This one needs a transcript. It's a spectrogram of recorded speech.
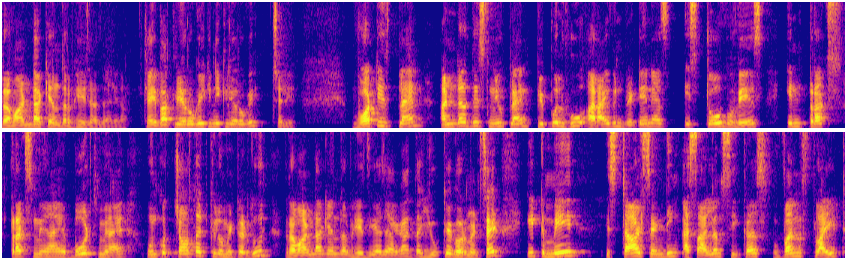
रवांडा के अंदर भेजा जाएगा। क्या बात क्लियर हो गई कि नहीं क्लियर हो गई? चलिए। What is plan? Under this new plan, people who arrive in britain as stowaways in trucks trucks में आए, boats में आए, उनको चौसठ किलोमीटर दूर रवांडा के अंदर भेज दिया जाएगा the UK government side it may start sending asylum seekers one flight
